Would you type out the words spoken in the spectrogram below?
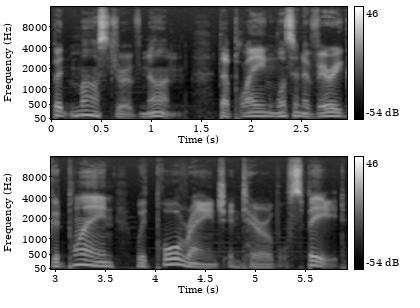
but master of none. The plane wasn't a very good plane with poor range and terrible speed.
